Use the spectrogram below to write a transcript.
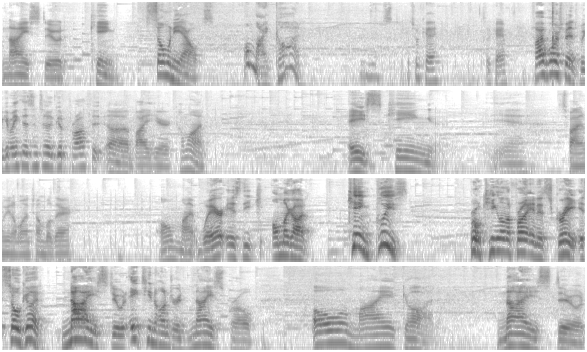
Nice, dude. King. So many outs. Oh my god. It's, okay. It's okay. Five more spins. We can make this into a good profit uh, buy here. Come on. Ace, king. Yeah, it's fine. We don't want to tumble there. Oh my, where is the, oh my god. King, please. Bro, king on the front and it's great. It's so good. Nice, dude. 1800. Nice, bro. Oh my god. Nice, dude.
